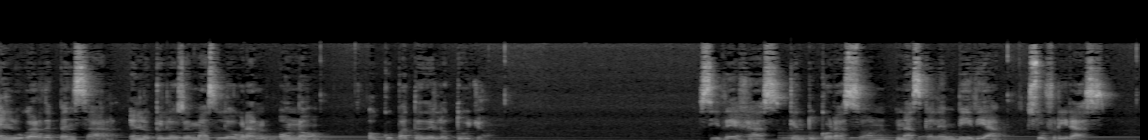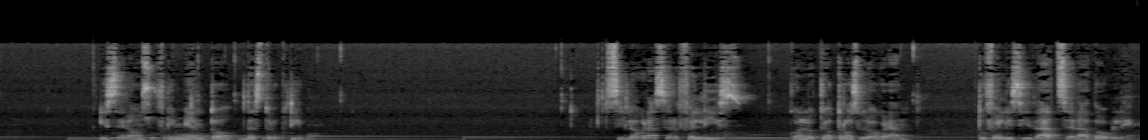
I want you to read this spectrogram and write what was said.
En lugar de pensar en lo que los demás logran o no, ocúpate de lo tuyo. Si dejas que en tu corazón nazca la envidia, sufrirás. Y será un sufrimiento destructivo. Si logras ser feliz con lo que otros logran, tu felicidad será doble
